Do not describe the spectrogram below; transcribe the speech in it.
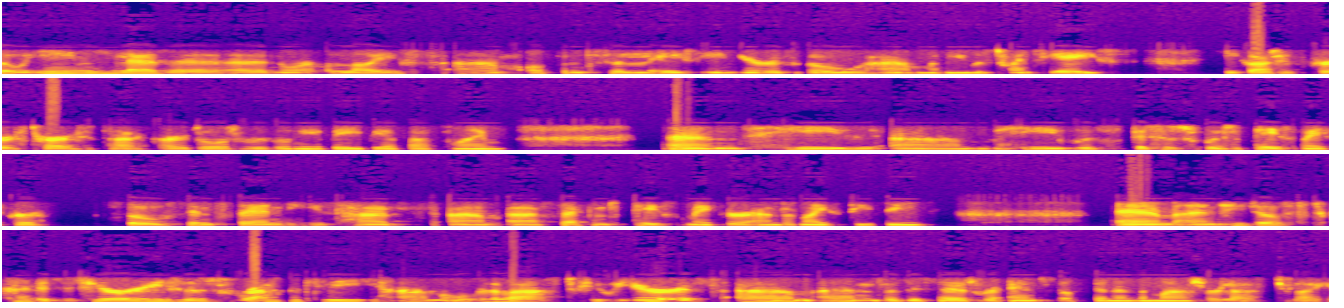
so Ian, he led a, a normal life um, up until 18 years ago when he was 28. He got his first heart attack. Our daughter was only a baby at that time, and he um, he was fitted with a pacemaker. So since then, he's had um, a second pacemaker and an ICD. Um, and he just kind of deteriorated rapidly um, over the last few years. Um, and as I said, we ended up then in the Mater last July.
